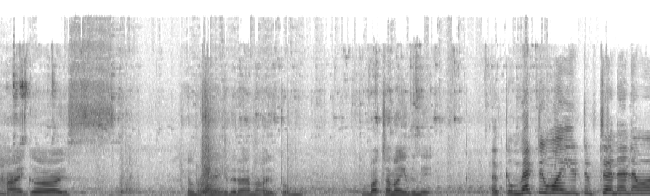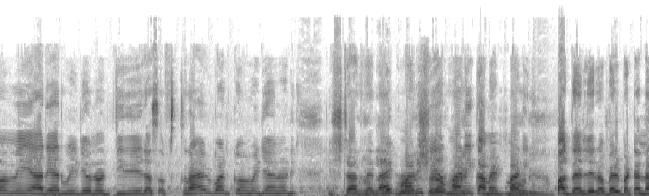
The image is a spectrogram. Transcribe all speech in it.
ಹಾಯ್ ಗಾಯ್ಸ್ ಎಲ್ಲರೂ ಹೇಗಿದ್ದೀರಾ? ನಾನು ತುಂಬ ತುಂಬ ಚೆನ್ನಾಗಿದ್ದೀನಿ. Welcome back to my YouTube channel ಮಮ್ಮಿ ಯಾರ್ಯಾರು ವಿಡಿಯೋ ನೋಡ್ತಿದ್ದೀರಾ ಸಬ್ಸ್ಕ್ರೈಬ್ ಮಾಡ್ಕೊಂಡು ವಿಡಿಯೋ ನೋಡಿ. ಇಷ್ಟ ಆದರೆ ಲೈಕ್ ಮಾಡಿ ಶೇರ್ ಮಾಡಿ ಕಮೆಂಟ್ ಮಾಡಿ. ಪಕ್ಕದಲ್ಲಿರೋ ಬೆಲ್ ಬಟನ್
